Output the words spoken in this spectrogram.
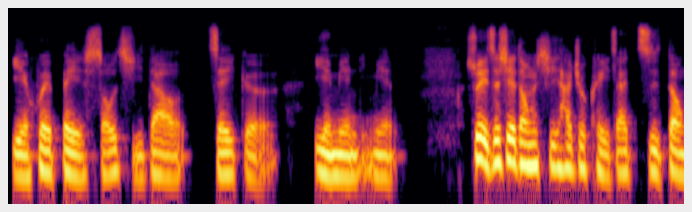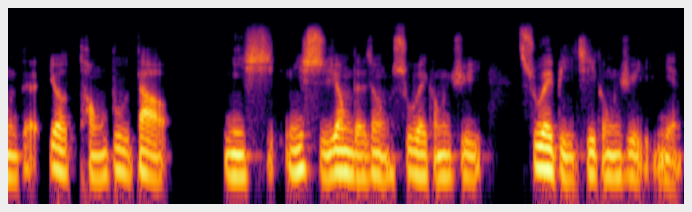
也会被收集到这个页面里面，所以这些东西它就可以在自动的又同步到。你使你使用的这种数位工具、数位笔记工具里面，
